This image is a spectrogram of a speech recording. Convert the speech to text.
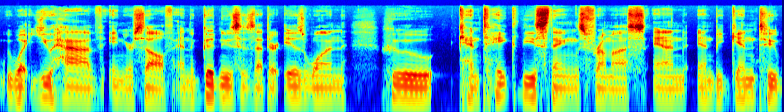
what you have in yourself. And the good news is that there is one who can take these things from us and and begin to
